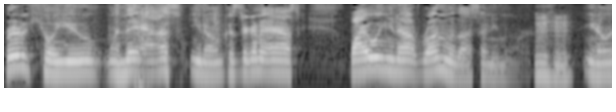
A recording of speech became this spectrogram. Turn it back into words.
ridicule you when they ask, you know, because they're going to ask, why will you not run with us anymore?" Mm-hmm. You know,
